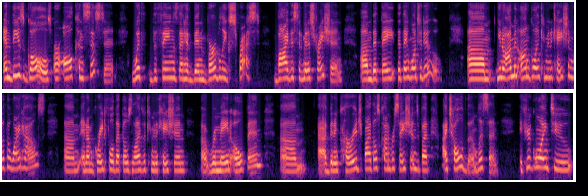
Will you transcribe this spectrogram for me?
and these goals are all consistent with the things that have been verbally expressed by this administration um, that they that they want to do. Um, you know, I'm in ongoing communication with the White House, um, and I'm grateful that those lines of communication uh, remain open. Um, I've been encouraged by those conversations, but I told them, listen, if you're going to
